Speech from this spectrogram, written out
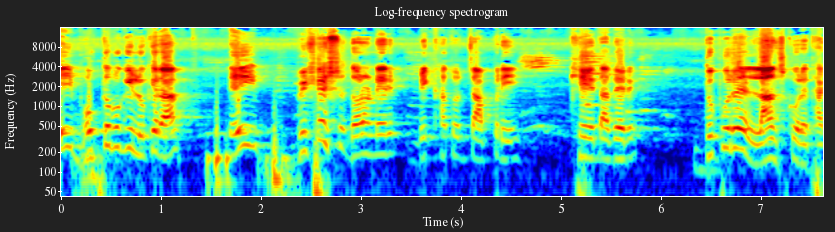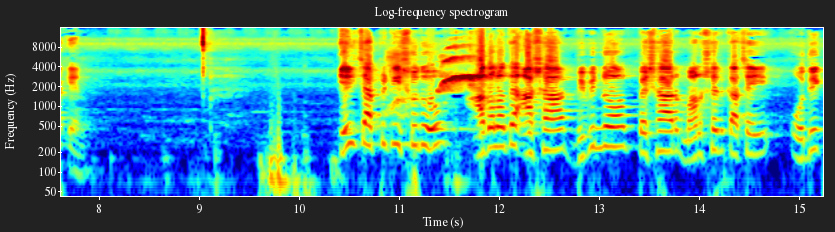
এই ভুক্তভোগী লোকেরা এই বিশেষ ধরনের বিখ্যাত চাপড়ি খেয়ে তাদের দুপুরের লাঞ্চ করে থাকেন। এই চাপড়িটি শুধু আদালতে আসা বিভিন্ন পেশার মানুষের কাছেই অধিক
